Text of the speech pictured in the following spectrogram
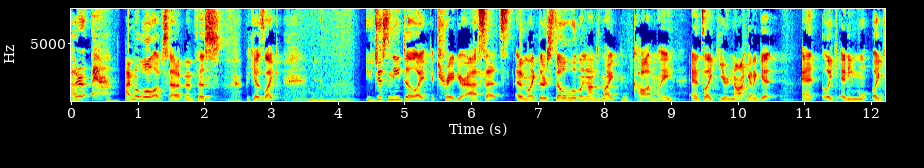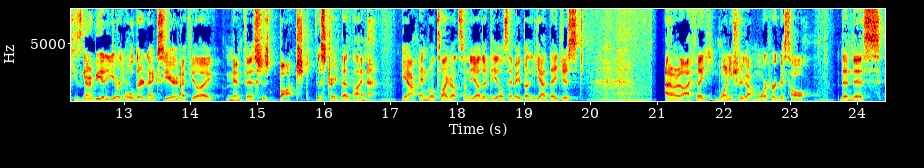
I don't. I'm a little upset at Memphis because like you just need to like trade your assets, and like they're still holding on to Mike Conley, and it's like you're not gonna get eh, like any more. Like he's gonna be a year Yeah. older next year. I feel like Memphis just botched this trade deadline. yeah, and we'll talk about some of the other deals they made. But yeah, they just I don't know. I feel like one, you should have got more for Gasol than this,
